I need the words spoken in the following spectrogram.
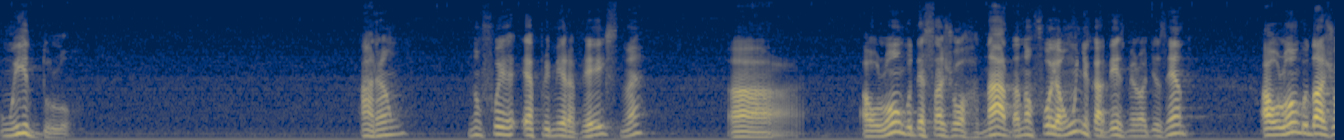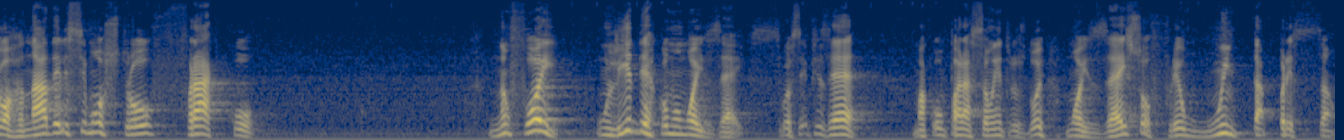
um ídolo. Arão não foi é a primeira vez, não é? Ah, ao longo dessa jornada, não foi a única vez, melhor dizendo, ao longo da jornada ele se mostrou fraco. Não foi um líder como Moisés. Se você fizer uma comparação entre os dois, Moisés sofreu muita pressão.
